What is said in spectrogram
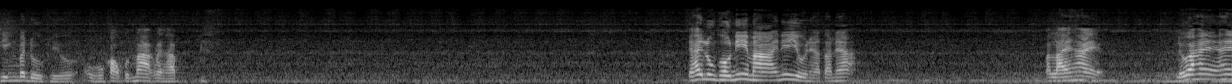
ทิ้งไปดูผิว โอ้โห ขอบคุณมากเลยครับ จะ ให้ลุงโทนี่มาไอ้นี่อยู่เนี่ย ตอนเนี้ยมาไลฟ์ให้ หรือว่าให้ให้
